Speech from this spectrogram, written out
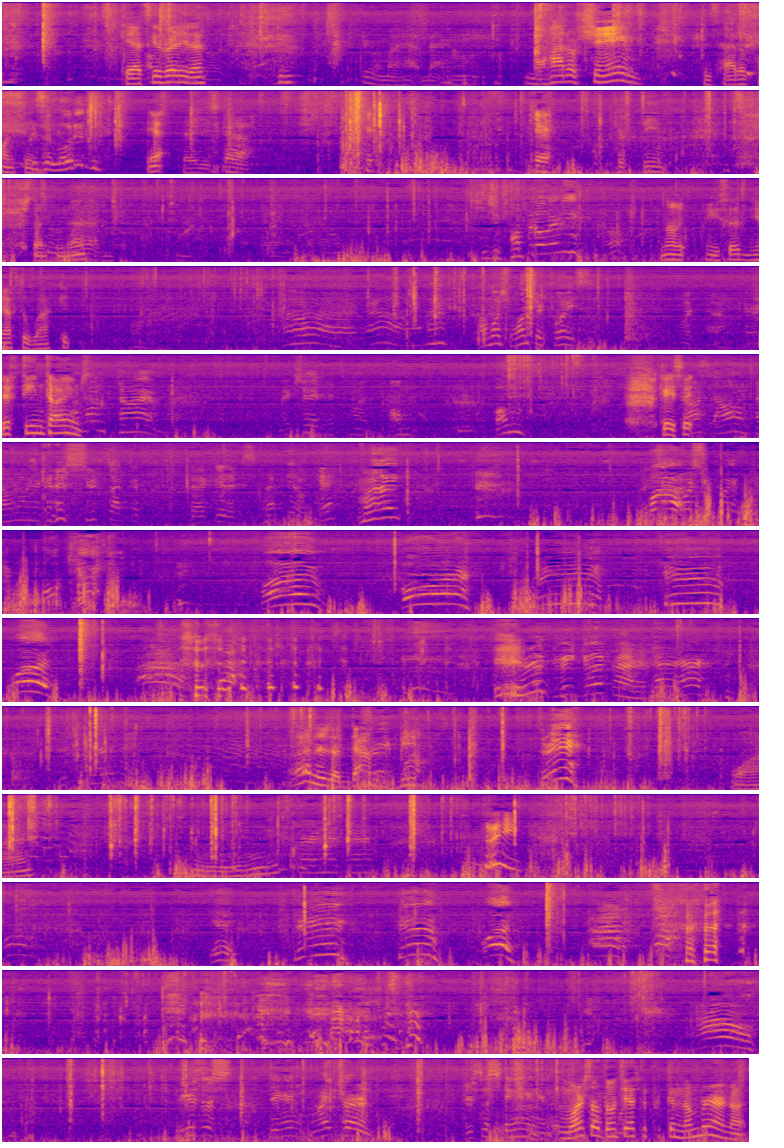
okay, let's get ready then. Give me my hat back. My hat of shame. His hat of hunting. Is it loaded? There, you just gotta. Okay. Fifteen. Start from there. Did you pump it already? No, he said you have to whack it. Oh, How much? Once or twice? What? I. Fifteen times. One time. Make sure it hits my bum. Bum. Okay, so Count down and tell me when you're gonna shoot so I could, so I could expect it, okay? Alright. Five. Don't shoot my back. Okay. Five, four, three, two, one. Redo it, man. It doesn't hurt. Ah, there's a damn beef. Three. One, two, Burn three. Yeah. Three, two, one. Ow! Stinging, my turn. There's a stinging. Marcel, don't you have to pick the number or not?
